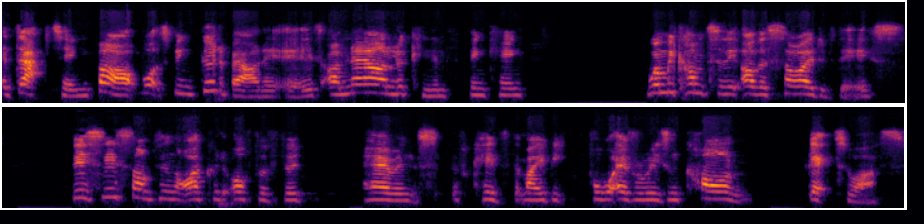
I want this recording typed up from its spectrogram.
adapting. But what's been good about it is I'm now looking and thinking, when we come to the other side of this, this is something that I could offer for parents of kids that maybe for whatever reason can't get to us.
